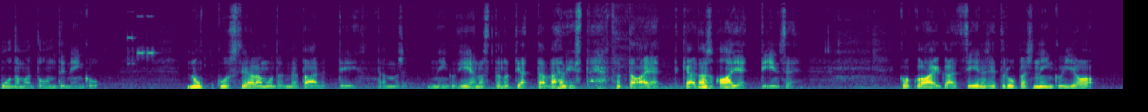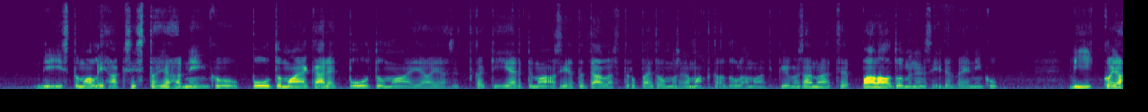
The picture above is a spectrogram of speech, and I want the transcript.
muutama tunti niin kuin nukkua siellä, mutta me päätettiin tämmöiset niin hienostelut jättää välistä ja tota, ajet, käytännössä ajettiin se koko aika. Et siinä sitten rupesi niin jo istumalihaksista ja niin kuin puutumaan ja kädet puutumaan ja, ja sitten kaikki hiertymä-asiat ja tällaiset rupeaa tuommoisella matkalla tulemaan. Että kyllä mä sanoin, että se palautuminen siitä vei niin kuin viikkoja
